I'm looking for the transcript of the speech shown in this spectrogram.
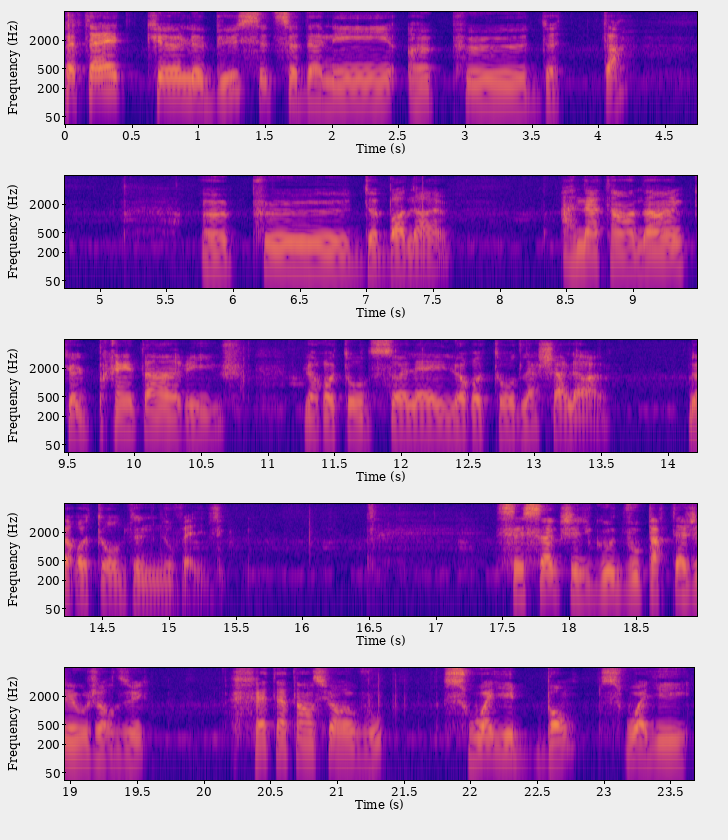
Peut-être que le but, c'est de se donner un peu de temps, un peu de bonheur, en attendant que le printemps arrive, le retour du soleil, le retour de la chaleur, le retour d'une nouvelle vie. C'est ça que j'ai le goût de vous partager aujourd'hui. Faites attention à vous. Soyez bon, soyez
